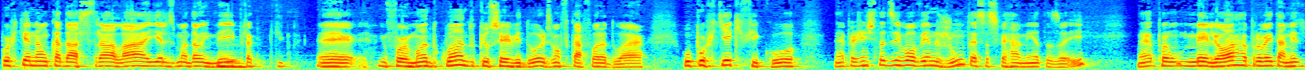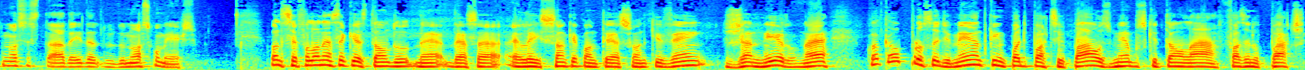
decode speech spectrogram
por que não cadastrar lá e eles mandar um e-mail hum. para é, informando quando que os servidores vão ficar fora do ar, o porquê que ficou, né, para a gente estar tá desenvolvendo junto essas ferramentas aí, né, para um melhor aproveitamento do nosso estado, aí, do, do nosso comércio. Quando você falou nessa questão do, né, dessa eleição que acontece ano que vem, janeiro, né? Qual é o procedimento? Quem pode participar? Os membros que estão lá fazendo parte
